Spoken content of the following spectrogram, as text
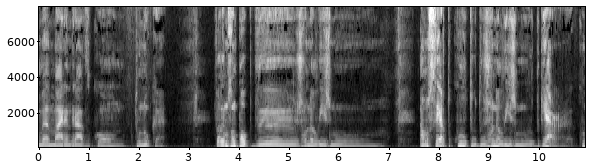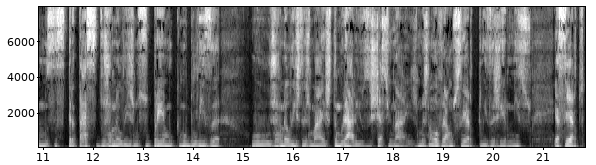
Andrade com Tunuca. Falemos um pouco de jornalismo Há um certo culto do jornalismo de guerra, como se se tratasse do jornalismo supremo que mobiliza os jornalistas mais temerários, excepcionais, mas não haverá um certo exagero nisso. É certo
